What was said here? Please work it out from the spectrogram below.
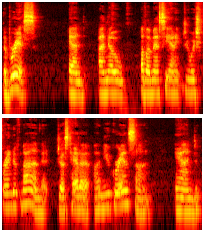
the Bris. And I know of a Messianic Jewish friend of mine that just had a, a new grandson and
